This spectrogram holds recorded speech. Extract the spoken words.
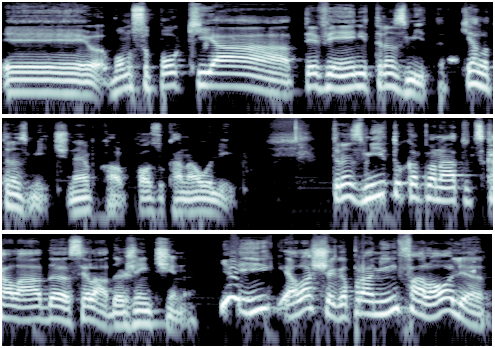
é, vamos supor que a TVN transmita, que ela transmite, né, por causa do canal Olímpico. Transmita o campeonato de escalada, sei lá, da Argentina. E aí ela chega para mim e fala: "Olha,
